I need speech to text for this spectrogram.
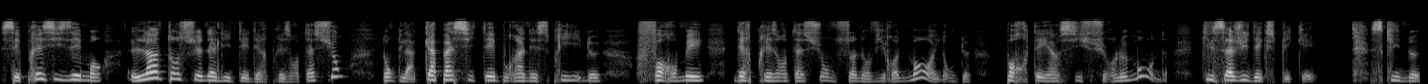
c'est précisément l'intentionnalité des représentations, donc la capacité pour un esprit de former des représentations de son environnement et donc de porter ainsi sur le monde, qu'il s'agit d'expliquer. Ce qui ne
